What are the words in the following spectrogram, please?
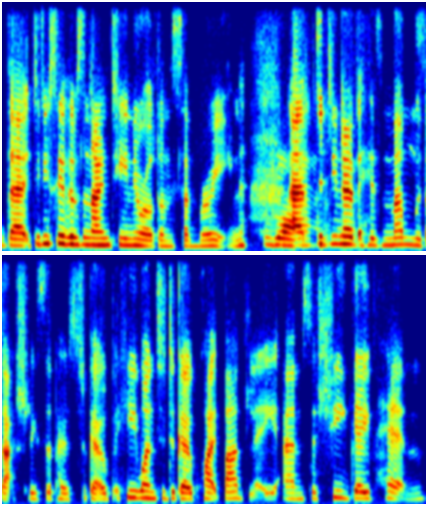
that did you see there was a 19 year old on the submarine yeah um, did you know that his mum was actually supposed to go but he wanted to go quite badly um so she gave him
